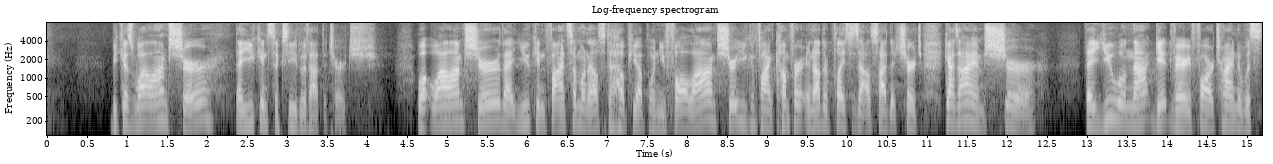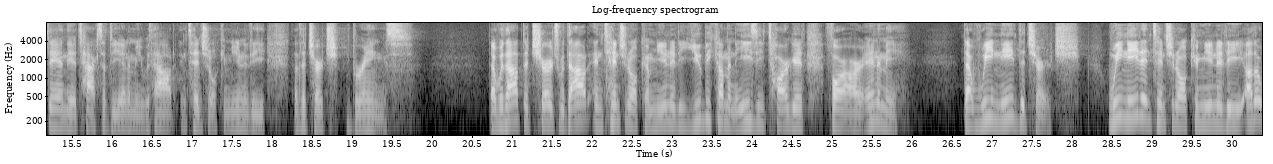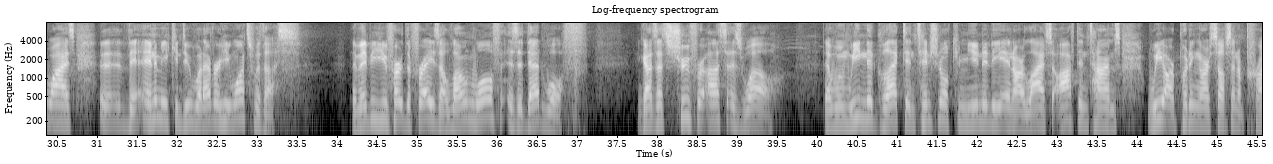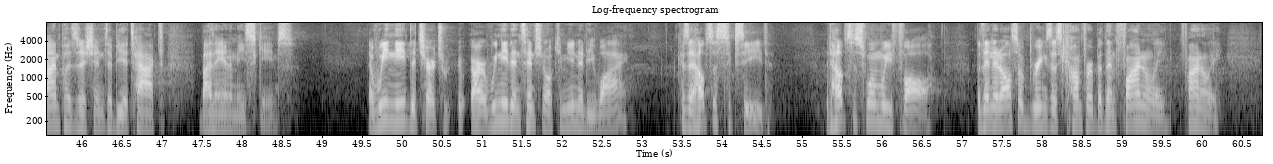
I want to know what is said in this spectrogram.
Because while I'm sure that you can succeed without the church, while I'm sure that you can find someone else to help you up when you fall, while I'm sure you can find comfort in other places outside the church, guys, I am sure that you will not get very far trying to withstand the attacks of the enemy without intentional community that the church brings. That without the church, without intentional community, you become an easy target for our enemy. That we need the church. We need intentional community. Otherwise, uh, the enemy can do whatever he wants with us. And maybe you've heard the phrase, a lone wolf is a dead wolf. And guys, that's true for us as well. That when we neglect intentional community in our lives, oftentimes we are putting ourselves in a prime position to be attacked by the enemy's schemes. That we need the church, or we need intentional community. Why? Because it helps us succeed, it helps us when we fall, but then it also brings us comfort. But then finally, finally,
